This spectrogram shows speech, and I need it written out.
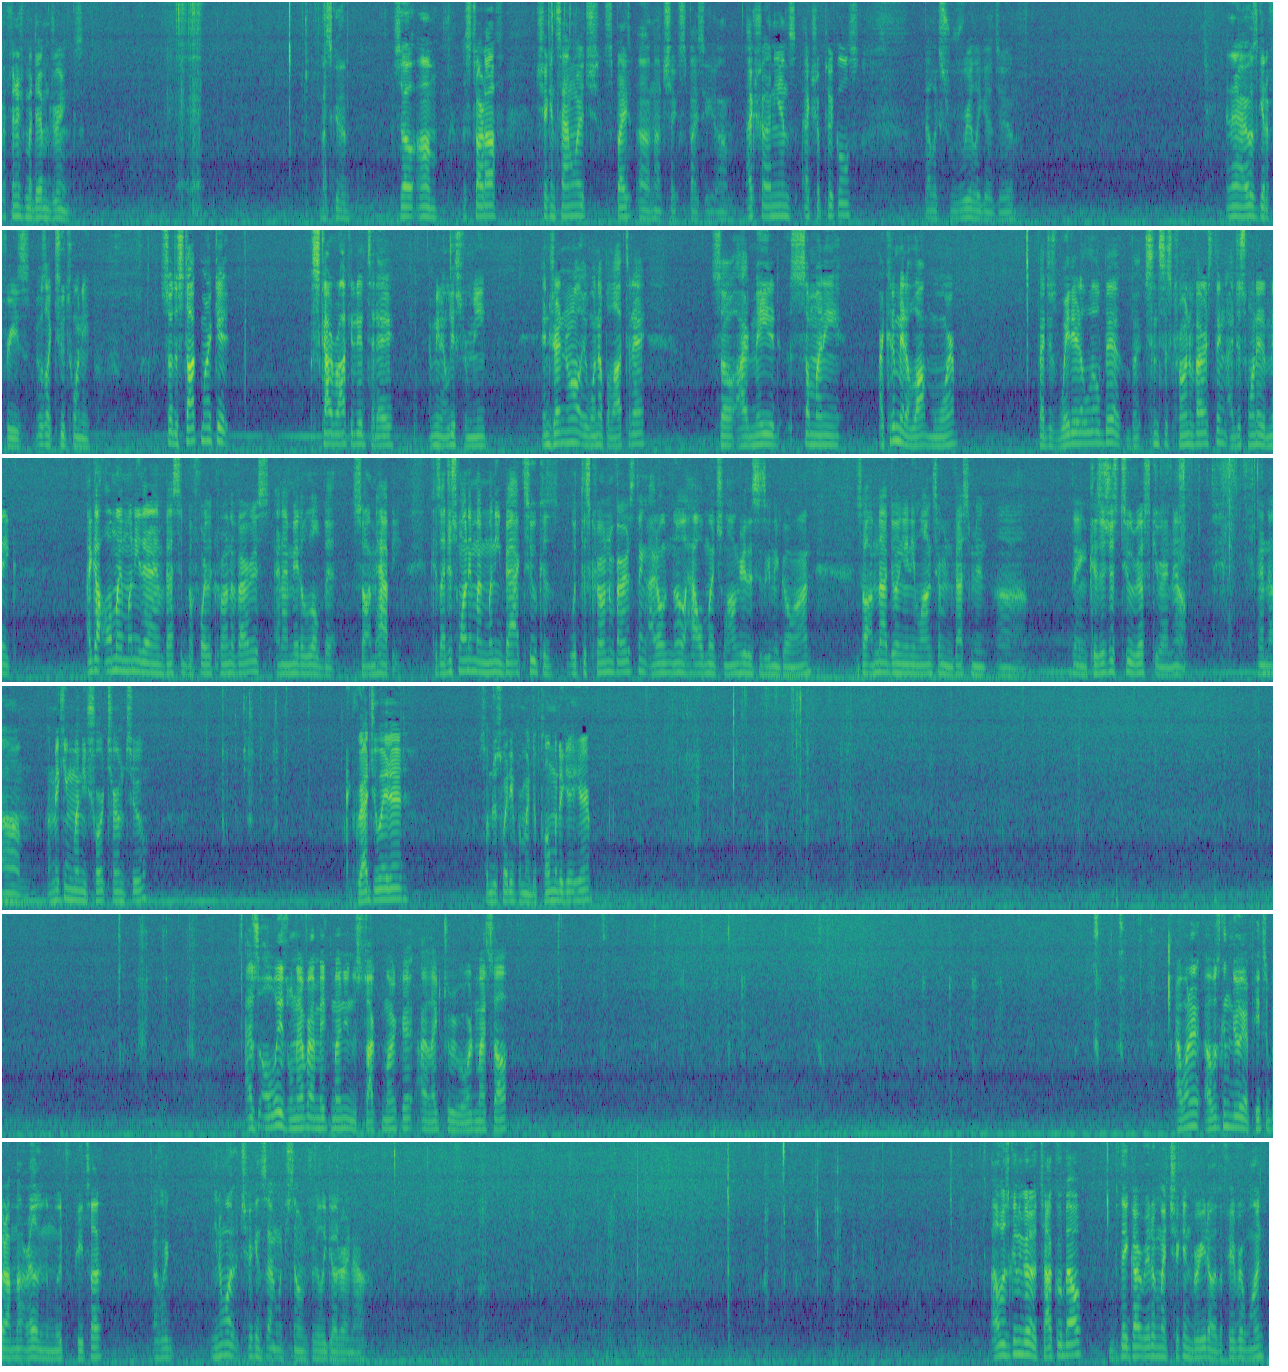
I finished my damn drinks. That's good. So, um, let's start off. Chicken sandwich, spice, uh, not chick, spicy, um, extra onions, extra pickles. That looks really good, dude. And then I always get a freeze. It was like 220. So the stock market skyrocketed today. I mean, at least for me. In general, it went up a lot today. So I made some money. I could have made a lot more if I just waited a little bit. But since this coronavirus thing, I just wanted to make. I got all my money that I invested before the coronavirus, and I made a little bit. So I'm happy. Because I just wanted my money back too. Because with this coronavirus thing, I don't know how much longer this is going to go on. So I'm not doing any long term investment uh, thing. Because it's just too risky right now. And um, I'm making money short term too. I graduated, so I'm just waiting for my diploma to get here. As always, whenever I make money in the stock market, I like to reward myself. I wanted, I was gonna go get pizza, but I'm not really in the mood for pizza. I was like, you know what, chicken sandwich sounds really good right now. I was gonna go to Taco Bell, but they got rid of my chicken burrito, the favorite one.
